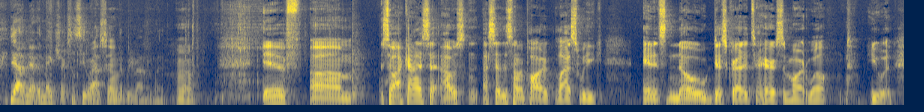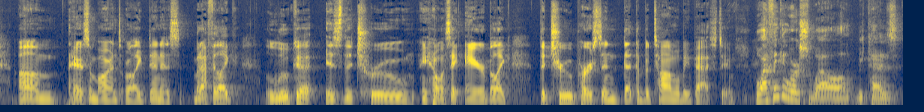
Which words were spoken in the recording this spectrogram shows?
yeah, the Matrix. Since he last had a good rebounding wing. if um so I kind of said I was I said this on the pod last week and it's no discredit to Harrison Martin you would um Harrison Barnes or like Dennis but I feel like Luka is the true. You don't want to say heir, but like the true person that the baton will be passed to. Well, I think it works well because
